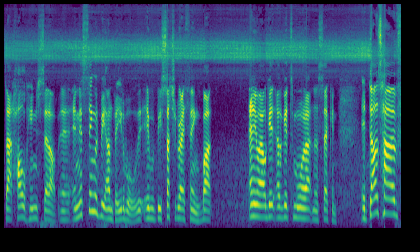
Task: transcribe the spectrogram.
that whole hinge setup. And this thing would be unbeatable. It would be such a great thing. But anyway, I'll get, I'll get to more of that in a second. It does have,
